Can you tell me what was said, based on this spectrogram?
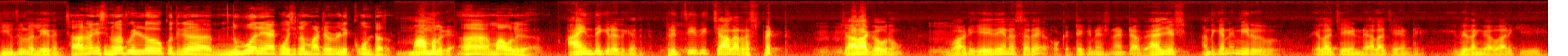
జీవితంలో లేదండి. సాధారణంగా సినిమా ఫీల్డ్లో కొద్దిగా నువ్వు అనే ఏకవచనం మాట్లాడే ఎక్కువ ఉంటారు. మామూలుగా. మామూలుగా. ఆయన దగ్గర అది కదండి. ప్రతిదీ చాలా రెస్పెక్ట్ చాలా గౌరవం. వాడు ఏదైనా సరే ఒక టెక్నీషియన్ అంటే ఆ వాల్యుయేషన్ అందుకని మీరు ఇలా చేయండి అలా చేయండి ఈ విధంగా వారికి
